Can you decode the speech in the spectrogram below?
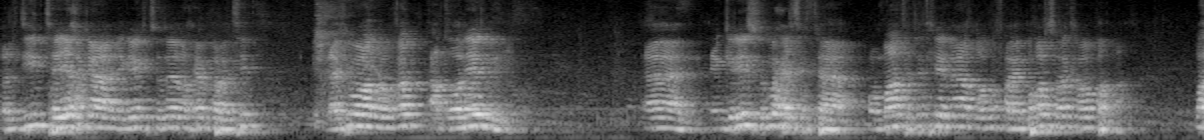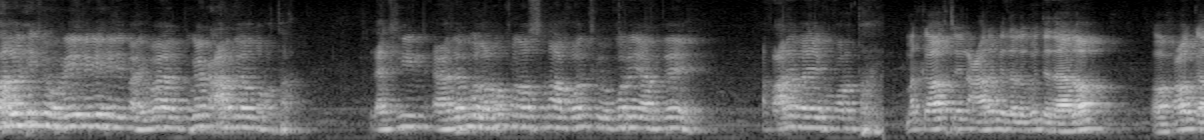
bal diinta iyo xagga adegeegtooda waxay baratid. Laakiin waa luqad aqooneed wey ingiriisku waxay jirtaa oo maanta dadkeena aada loogu faray boqol sano kama badna. Waxaa wixii ka horreeyey laga heli maayo waa bugaag carabiga u noqotaa laakiin aadamu laba kun oo sano aqoontii uu qoraya ardee af carabi ayay ku qoran tahay. Marka waqti in carabida lagu dadaalo oo xoogga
